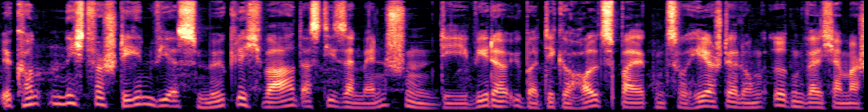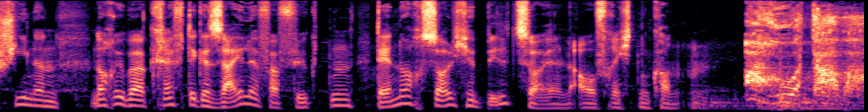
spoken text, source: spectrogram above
Wir konnten nicht verstehen, wie es möglich war, dass diese Menschen, die weder über dicke Holzbalken zur Herstellung irgendwelcher Maschinen noch über kräftige Seile verfügten, dennoch solche Bildsäulen aufrichten konnten. Ahuatava.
